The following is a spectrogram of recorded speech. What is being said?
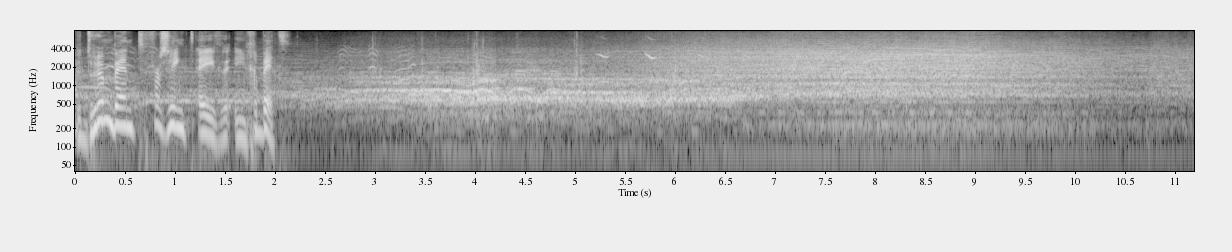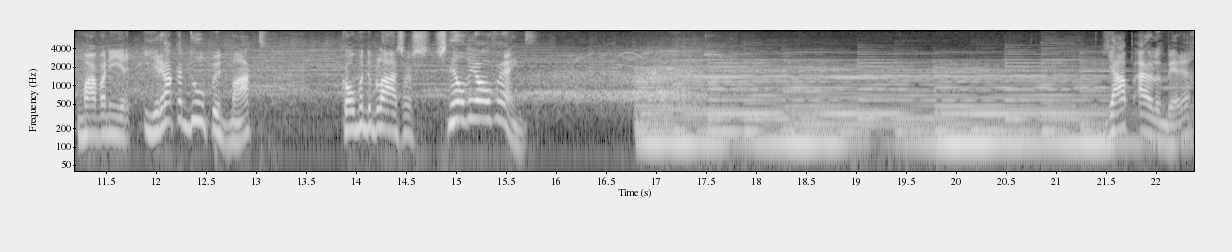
De drumband verzinkt even in gebed. Maar wanneer Irak het doelpunt maakt, komen de blazers snel weer overeind. Jaap Uilenberg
